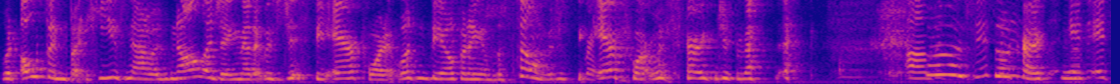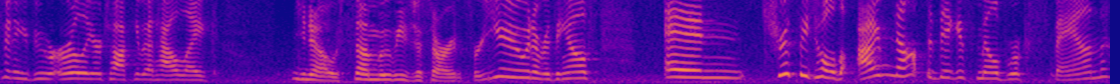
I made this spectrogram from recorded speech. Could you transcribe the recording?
would open. But he's now acknowledging that it was just the airport. It wasn't the opening of the film. It just the Right. airport was very dramatic. Um, Oh, it's, still is, it's, it's funny because we were earlier talking about how like, you know, some movies just aren't for you and everything else. And truth be told, I'm not the biggest Mel Brooks fan,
